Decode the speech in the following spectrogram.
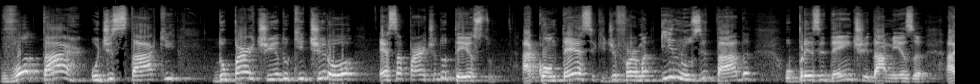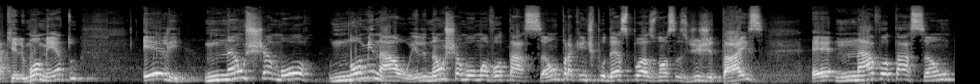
votar o destaque do partido que tirou essa parte do texto. Acontece que, de forma inusitada, o presidente da mesa, naquele momento, ele não chamou nominal, ele não chamou uma votação para que a gente pudesse pôr as nossas digitais é, na votação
